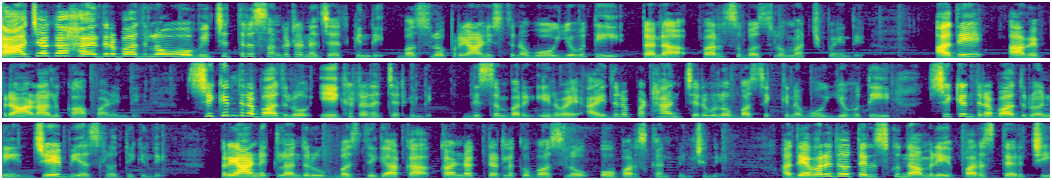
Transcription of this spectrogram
తాజాగా హైదరాబాద్లో ఓ విచిత్ర సంఘటన జరిగింది. బస్సులో ప్రయాణిస్తున్న ఓ యువతి తన పర్సు బస్సులో మర్చిపోయింది. అదే ఆమె ప్రాణాలు కాపాడింది. సికింద్రాబాద్లో ఈ ఘటన జరిగింది. డిసెంబర్ ఇరవై ఐదున పఠాన్ చెరువులో బస్ ఎక్కిన ఓ యువతి సికింద్రాబాద్లోని జేబీఎస్లో దిగింది. ప్రయాణికులందరూ బస్ దిగాక కండక్టర్లకు బస్సులో ఓ పర్స్ కనిపించింది. అదెవరిదో తెలుసుకుందామని పర్స్ తెరిచి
